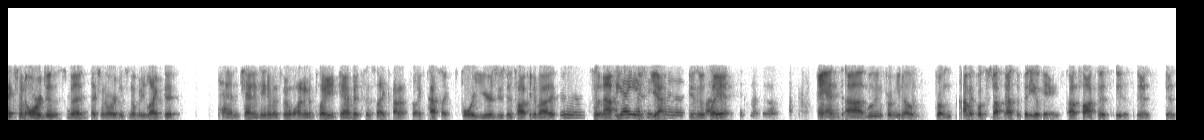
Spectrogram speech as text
X Men Origins, but mm-hmm. X Men Origins nobody liked it. And Channing Tatum has been wanting to play Gambit since like I don't know, for like past like four years. He's been talking about it. Mm-hmm. So now he's yeah, he's, yeah, he's gonna play it. Six months ago. And uh, moving from you know from comic book stuff now to video games, uh, Fox is is is is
